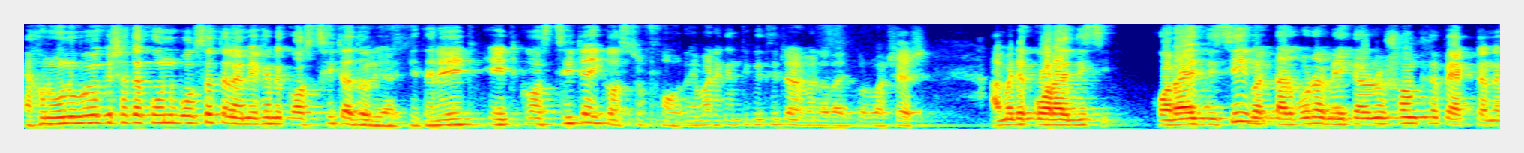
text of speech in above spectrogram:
এখন অনুভবের সাথে কোন বলছে? তাহলে আমি এখানে কস থিটা ধরি আর কি। তাহলে eight eight cos theta equals two four এবার এখান থেকে থিটার ভ্যালু বের করবা, শেষ। আমি এটা করাই দিছি। করাই দিছি বাট তারপরে আমি এই কারণে সংক্ষেপে একটানে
